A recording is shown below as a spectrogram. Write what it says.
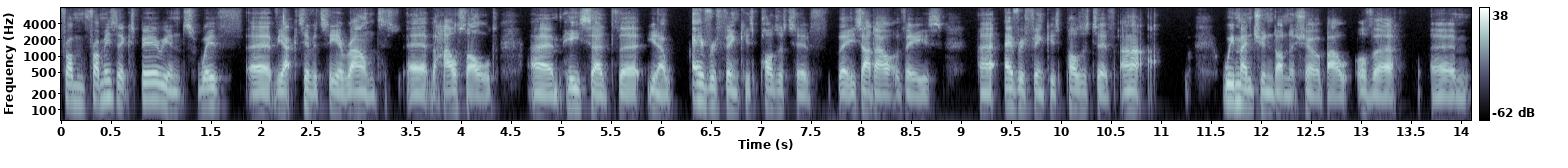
from from his experience with uh, the activity around uh, the household, um, he said that you know everything is positive that he's had out of these. Uh, everything is positive. and I, we mentioned on the show about other um,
